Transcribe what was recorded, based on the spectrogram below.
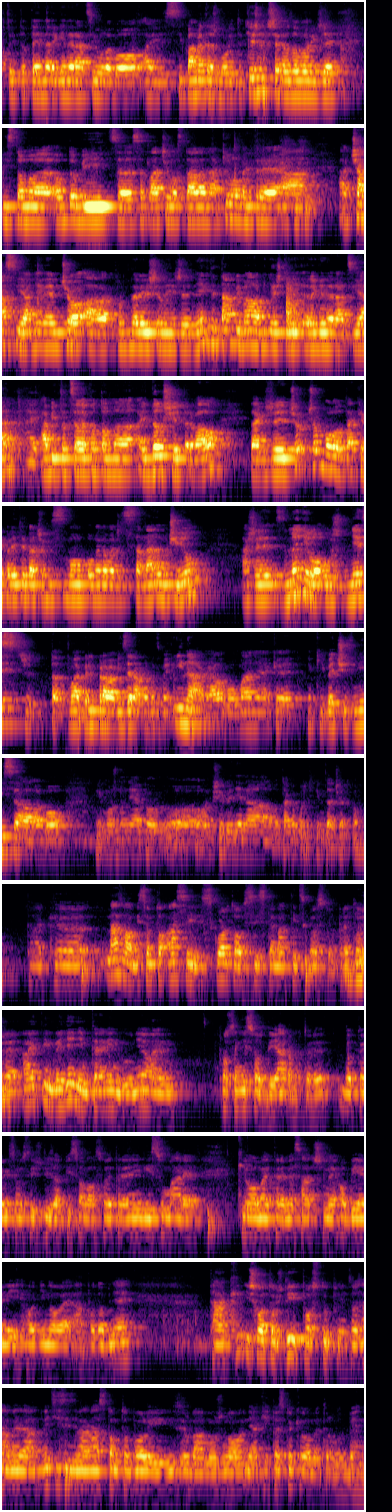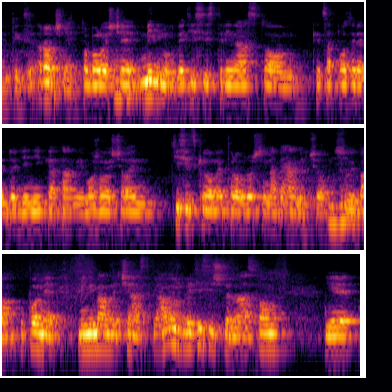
v tejto téme regeneráciu, lebo aj si pamätáš, boli to tiež naše rozhovory, že istom období sa, tlačilo stále na kilometre a, a časy a neviem čo a sme riešili, že niekde tam by mala byť ešte regenerácia, aby to celé potom aj dlhšie trvalo. Takže čo, čo bolo také pre teba, čo by si mohol pomenovať, že si sa naučil a že zmenilo už dnes, že tá tvoja príprava vyzerá povedzme inak, alebo má nejaké, nejaký väčší zmysel, alebo je možno nejako o, lepšie vedená, alebo tak oproti tým začiatkom? Tak e, nazval by som to asi skôr tou systematickosťou, pretože mm-hmm. aj tým vedením tréningu, nielen prostredníctvom diárov, ktoré, do ktorých som si vždy zapisoval svoje tréningy, sumáre, kilometre mesačné, objemy hodinové a podobne, tak išlo to vždy postupne. To znamená, v 2012 to boli zhruba možno nejakých 500 km odbehnutých ročne. To bolo ešte mhm. minimum. V 2013, keď sa pozriem do denníka, tam je možno ešte len 1000 km ročne nabehaných, čo mm-hmm. sú iba úplne minimálne čiastky. Ale už v 2014 je,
